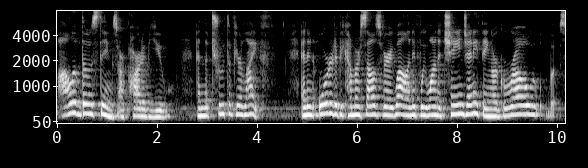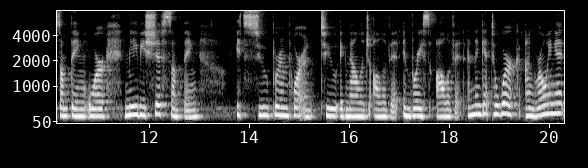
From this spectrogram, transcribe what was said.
All of those things are part of you and the truth of your life. And in order to become ourselves very well, and if we want to change anything or grow something or maybe shift something, it's super important to acknowledge all of it, embrace all of it, and then get to work on growing it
